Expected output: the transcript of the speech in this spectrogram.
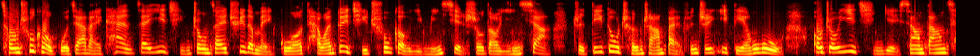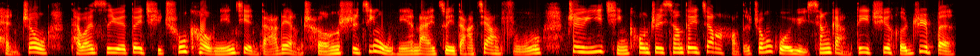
从出口国家来看，在疫情重灾区的美国，台湾对其出口已明显受到影响，只低度成长百分之一点五。欧洲疫情也相当惨重，台湾四月对其出口年减达两成，是近五年来最大降幅。至于疫情控制相对较好的中国与香港地区和日本，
